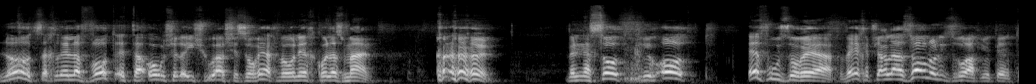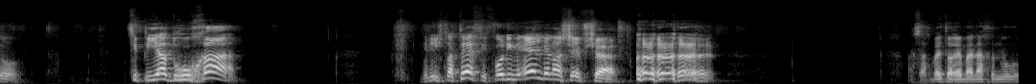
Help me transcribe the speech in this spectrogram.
לא, צריך ללוות את האור של הישועה שזורח והולך כל הזמן. ולנסות לראות איפה הוא זורח ואיך אפשר לעזור לו לזרוח יותר טוב. ציפייה דרוכה ולהשתתף, לפעול עם אל במה שאפשר. אז הרבה דברים אנחנו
